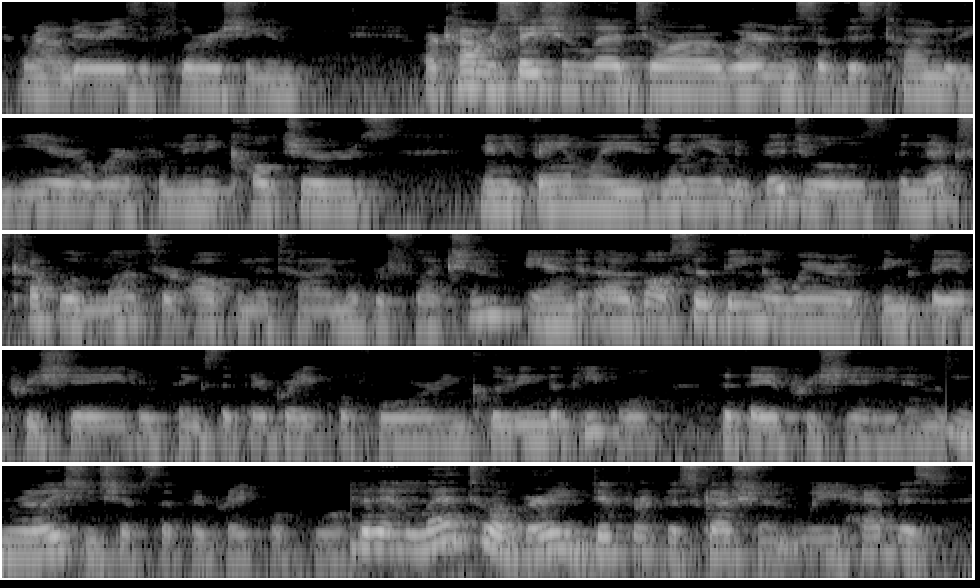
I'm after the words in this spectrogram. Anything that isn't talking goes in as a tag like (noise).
around areas of flourishing. And our conversation led to our awareness of this time of the year where for many cultures, many families, many individuals, the next couple of months are often a time of reflection and of also being aware of things they appreciate or things that they're grateful for, including the people that they appreciate and the relationships that they're grateful for. But it led to a very different discussion. We had this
